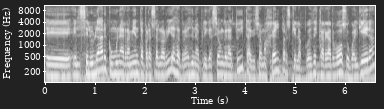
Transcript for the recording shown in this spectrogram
eh, el celular como una herramienta para salvar vidas a través de una aplicación gratuita que se llama Helpers, que la puedes descargar vos o cualquiera,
